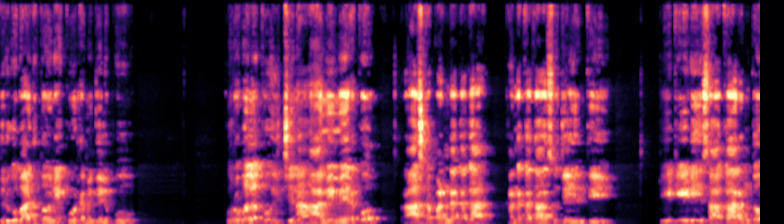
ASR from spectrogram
తిరుగుబాటుతోనే కూటమి గెలుపు. కురుబలకు ఇచ్చిన హామీ మేరకు రాష్ట్ర పండగగా కనకదాసు జయంతి. టిటిడి సహకారంతో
